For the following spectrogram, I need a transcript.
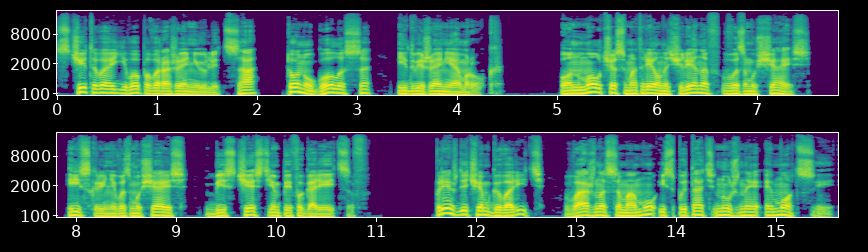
считывая его по выражению лица, тону голоса и движениям рук. Он молча смотрел на членов, возмущаясь, искренне возмущаясь бесчестием пифагорейцев. Прежде чем говорить, важно самому испытать нужные эмоции,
